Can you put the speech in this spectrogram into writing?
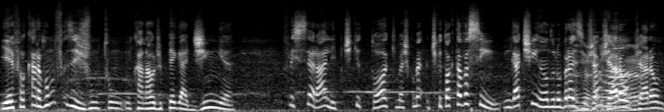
E ele falou, cara, vamos fazer junto um, um canal de pegadinha? Eu falei, será, Lipe? TikTok? Mas como é? O TikTok tava assim, engatinhando no Brasil. Já, já, era, um- já era um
